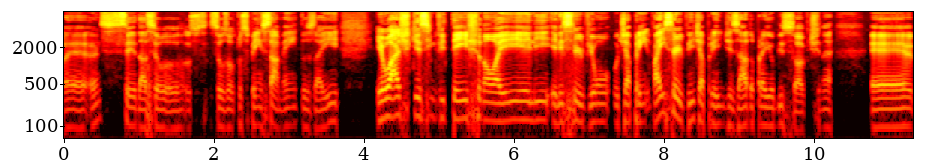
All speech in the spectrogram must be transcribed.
é, antes de você dar seus, seus outros pensamentos aí, eu acho que esse Invitational aí, ele, ele serviu de vai servir de aprendizado para a Ubisoft, né? É,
